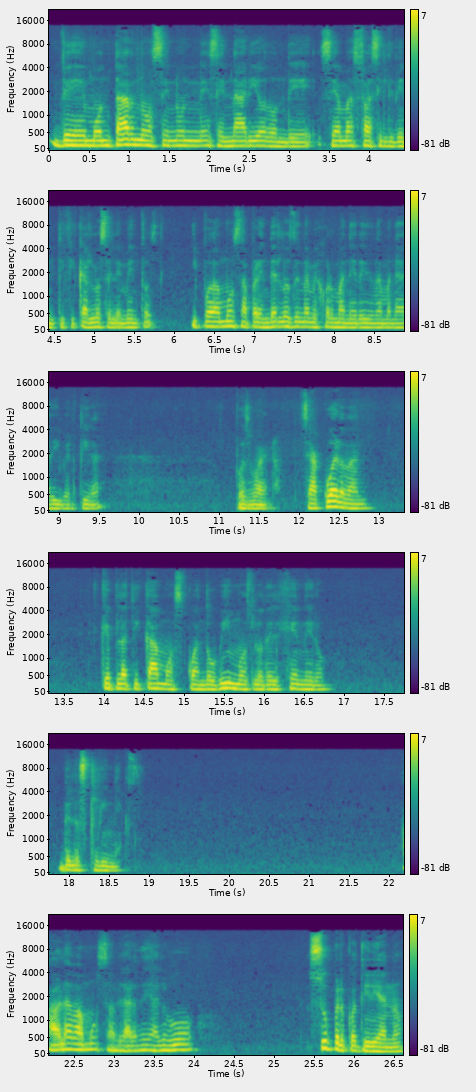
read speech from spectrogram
de montarnos en un escenario donde sea más fácil identificar los elementos y podamos aprenderlos de una mejor manera y de una manera divertida. Pues bueno, ¿Se acuerdan que platicamos cuando vimos lo del género de los Kleenex? Ahora vamos a hablar de algo súper cotidiano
